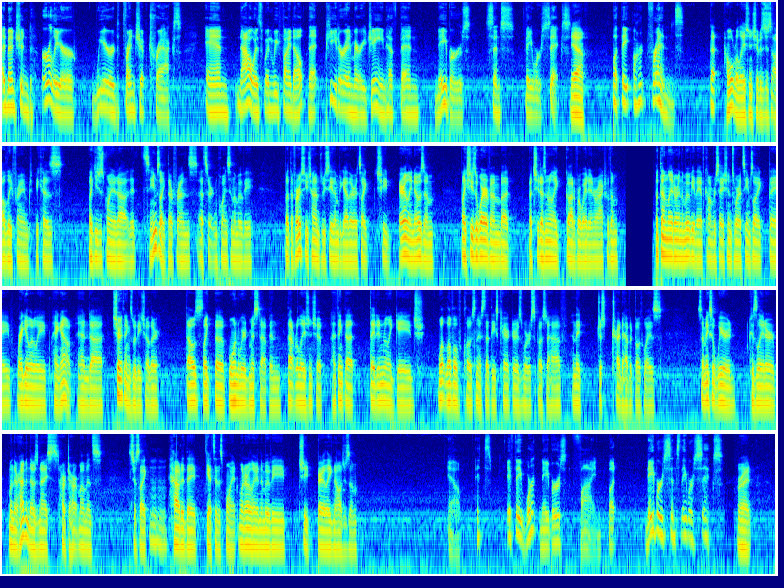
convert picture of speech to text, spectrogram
I mentioned earlier weird friendship tracks, and now is when we find out that Peter and Mary Jane have been neighbors since they were six. yeah, But they aren't friends. that whole relationship is just oddly framed because, like you just pointed out, it seems like they're friends at certain points in the movie. But the first few times we see them together, it's like she barely knows him. Like she's aware of him, but but she doesn't really go out of her way to interact with him. But then later in the movie, they have conversations where it seems like they regularly hang out and uh, share things with each other. That was like the one weird misstep in that relationship. I think that they didn't really gauge what level of closeness that these characters were supposed to have, and they just tried to have it both ways. So it makes it weird because later, when they're having those nice heart to heart moments, it's just like, Mm-hmm. how did they get to this point? When earlier in the movie, she barely acknowledges him. You know, it's if they weren't neighbors, fine. But neighbors since they were six. Right.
